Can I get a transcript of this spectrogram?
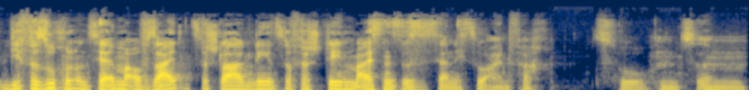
Wir versuchen uns ja immer auf Seiten zu schlagen, Dinge zu verstehen. Meistens ist es ja nicht so einfach. So und ähm,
